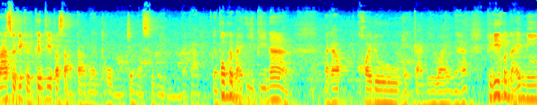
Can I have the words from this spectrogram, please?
ล่าสุดที่เกิดขึ้นที่ปราสาทตาเมืองทมจังหวัดสุรินทร์นะครับเดี๋ยวพบกันใหม่ EP หน้านะครับ คอยดูเหตุการณ์นี้ไว้นะฮะพี่ๆคนไหนมี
